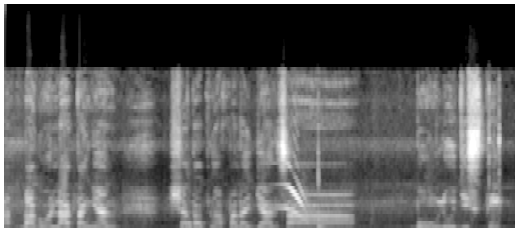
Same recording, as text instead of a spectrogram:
At bago ang lahat ng yan, shoutout nga pala dyan sa buong logistic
